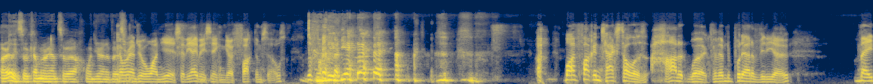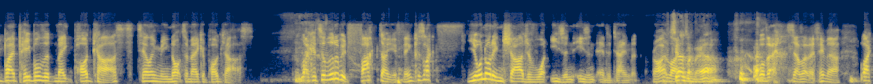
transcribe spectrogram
Oh, really? So we're coming around to our one year anniversary. Come around to a one year, so the ABC can go fuck themselves. The fuck- yeah. my fucking tax dollars hard at work for them to put out a video made by people that make podcasts telling me not to make a podcast. Like it's a little bit fucked, don't you think? Because like you're not in charge of what is and isn't entertainment, right? Like, sounds like they are. well, that sounds like they think they are. Like,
